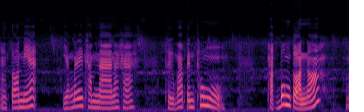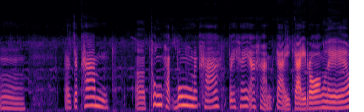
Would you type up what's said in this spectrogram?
อะ ตอนเนี้ยยังไม่ได้ทำนานะคะ ถือว่าเป็นทุ่งผักบุ้งก่อนเนาะ อืม เราจะข้ามทุ่งผักบุ้งนะคะ ไปให้อาหารไก่ไก่ร้องแล้ว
